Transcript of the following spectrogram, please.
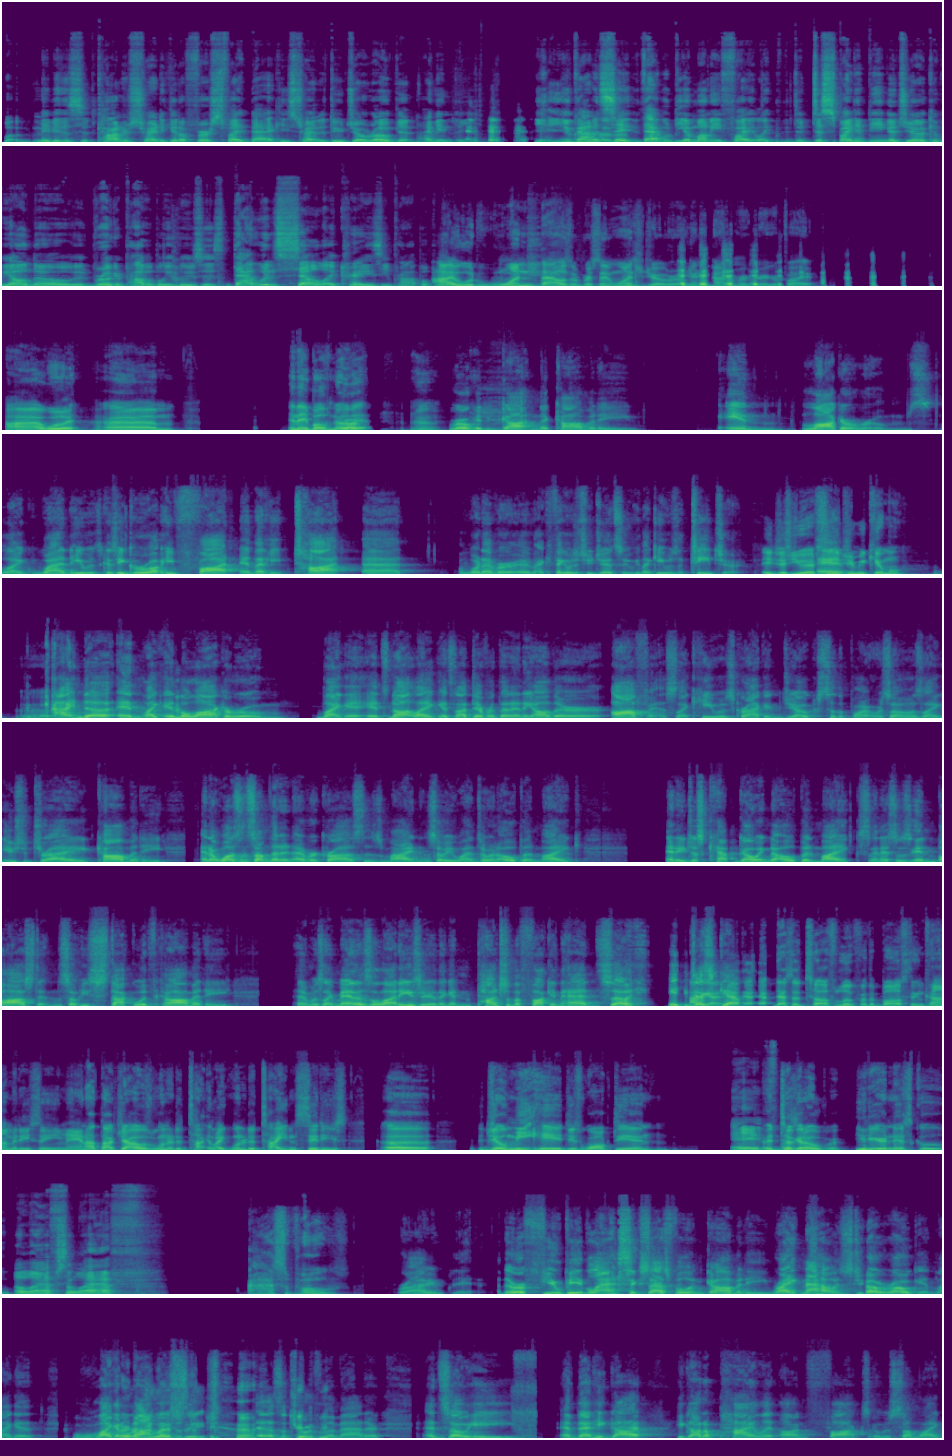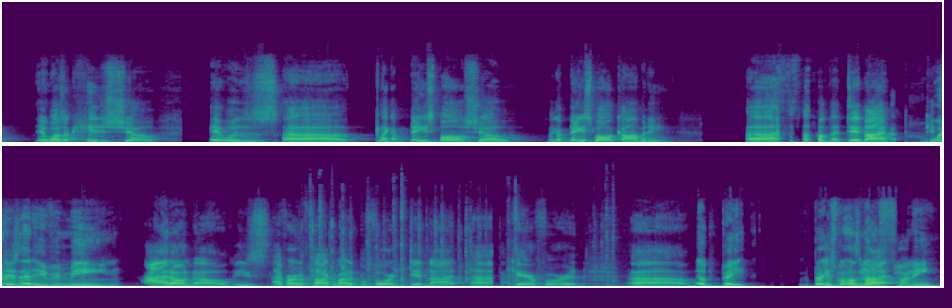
well, maybe this Conor's trying to get a first fight back. He's trying to do Joe Rogan. I mean, you, you gotta say know. that would be a money fight. Like, d- despite it being a joke, and we all know Rogan probably loses, that would sell like crazy. Probably, I would one thousand percent watch Joe Rogan and Conor McGregor fight. I would. Um, and they both know Rog- that. Huh. Rogan got into comedy in locker rooms, like when he was, because he grew up, he fought and then he taught at whatever. I think it was jujitsu. Like he was a teacher. He just UFC and Jimmy Kimmel. Uh, kinda, and like in the locker room, like it, it's not like it's not different than any other office. Like he was cracking jokes to the point where someone was like, "You should try comedy." And it wasn't something that had ever crossed his mind. And so he went to an open mic and he just kept going to open mics. And this was in Boston. So he stuck with comedy and was like, man, this is a lot easier than getting punched in the fucking head. So he just got, kept. That's a tough look for the Boston comedy scene, man. I thought y'all was one of the like one of the Titan cities. Uh, Joe Meathead just walked in. Hey, and took it over. You hearing this, school? A laugh's a laugh. I suppose. I mean, there are few people as successful in comedy right now as Joe Rogan. Like it, like it or, or not, that's, the, that's the truth of the matter. And so he, and then he got he got a pilot on Fox. It was some like it wasn't his show. It was uh like a baseball show, like a baseball comedy. Uh that did not What does that even mean? I don't know. He's I've heard him talk about it before. Did not uh, care for it. Um, A ba- baseball's not funny.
